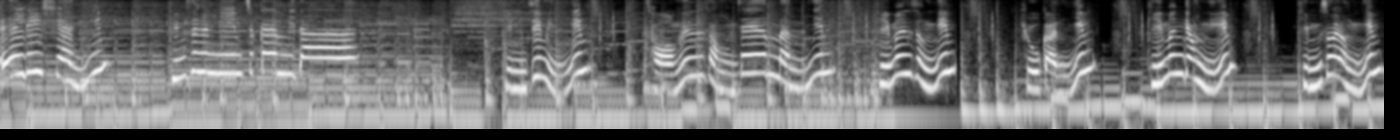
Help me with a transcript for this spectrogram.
엘리시아님 김승은님 축하합니다 김지민님 정은성 채은맘님 김은숙님 교관님 김은경님 김소영님,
